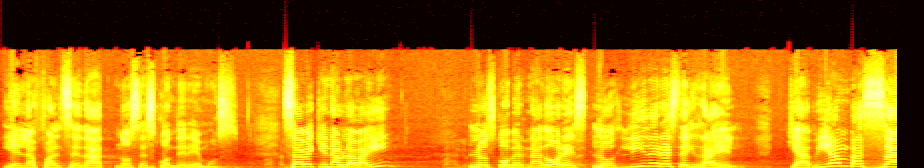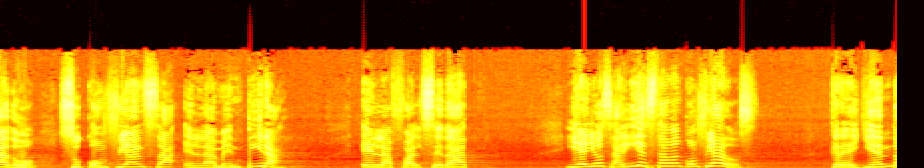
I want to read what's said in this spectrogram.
y en la falsedad nos esconderemos. ¿Sabe quién hablaba ahí? Los gobernadores, los líderes de Israel, que habían basado su confianza en la mentira, en la falsedad. Y ellos ahí estaban confiados, creyendo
